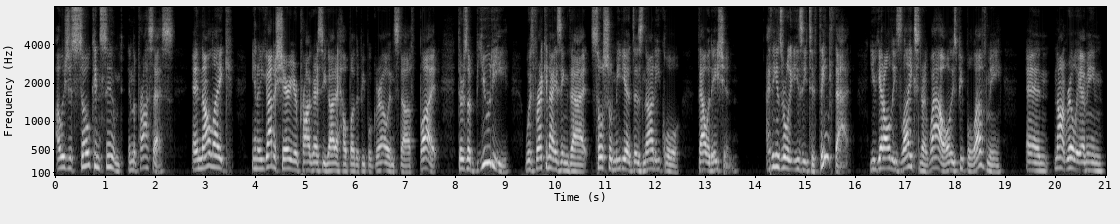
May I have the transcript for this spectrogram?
I was just so consumed in the process. And not like, you know, you got to share your progress, you got to help other people grow and stuff. But there's a beauty with recognizing that social media does not equal validation. I think it's really easy to think that. You get all these likes and you're like, wow, all these people love me. And not really. I mean,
